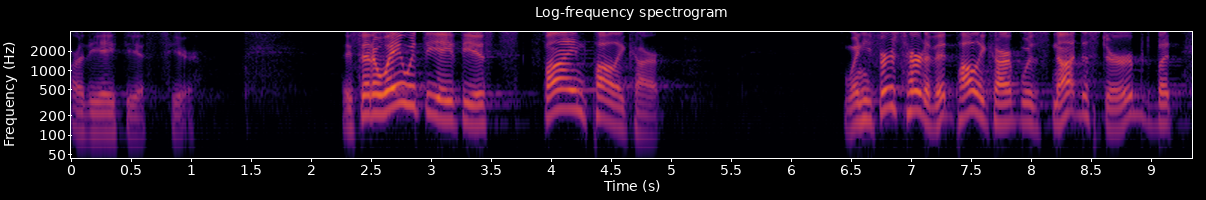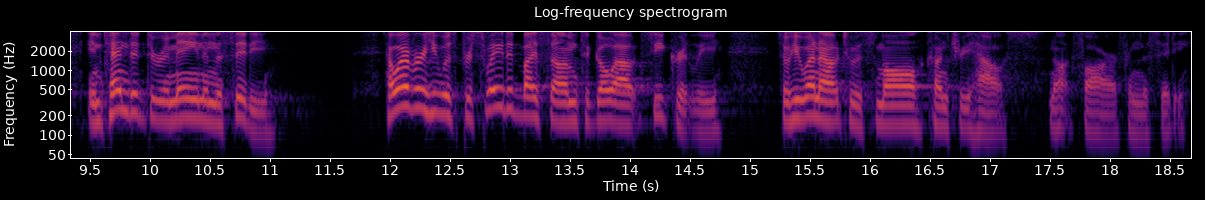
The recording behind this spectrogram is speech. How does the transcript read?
are the atheists here. They said, Away with the atheists, find Polycarp. When he first heard of it, Polycarp was not disturbed, but intended to remain in the city. However, he was persuaded by some to go out secretly, so he went out to a small country house not far from the city.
